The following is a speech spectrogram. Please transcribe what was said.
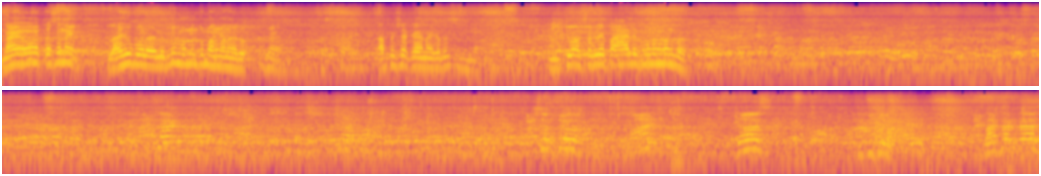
नाही हो तसं नाही. लाईव्ह बोलायलो मी म्हणून तुम्हाला म्हणालो. अपेक्षा काय नाही करत. किंवा सगळे पाहायलेत म्हणून म्हणलं. दस. पासष्ट दस.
